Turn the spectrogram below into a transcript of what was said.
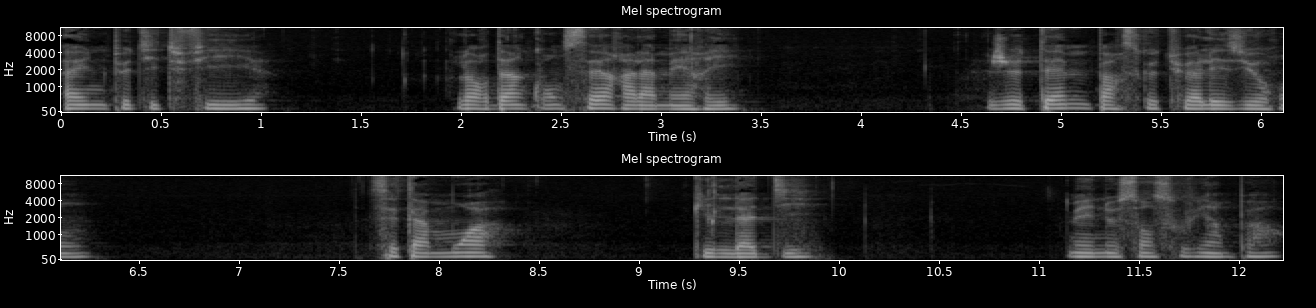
à une petite fille lors d'un concert à la mairie. Je t'aime parce que tu as les yeux ronds. C'est à moi qu'il l'a dit, mais il ne s'en souvient pas.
